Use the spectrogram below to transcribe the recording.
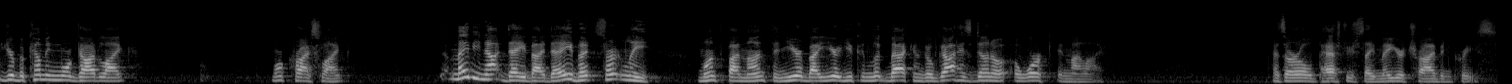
you're becoming more godlike, more Christ like. Maybe not day by day, but certainly month by month and year by year, you can look back and go, God has done a, a work in my life. As our old pastors say, may your tribe increase.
